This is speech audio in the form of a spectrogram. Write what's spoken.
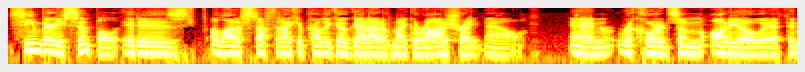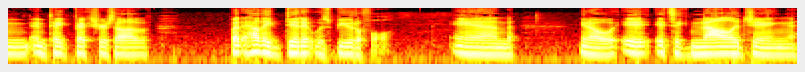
seem very simple. It is a lot of stuff that I could probably go get out of my garage right now and record some audio with and and take pictures of. But how they did it was beautiful, and you know it, it's acknowledging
